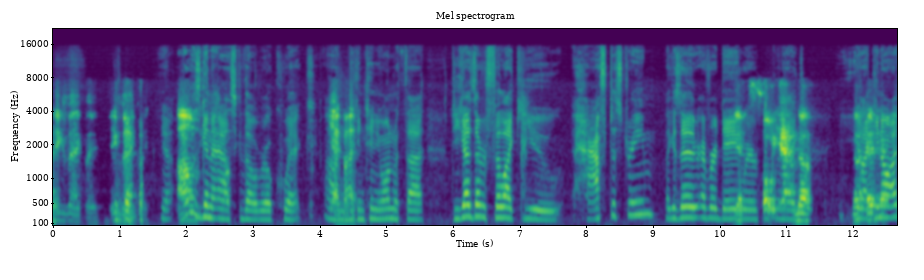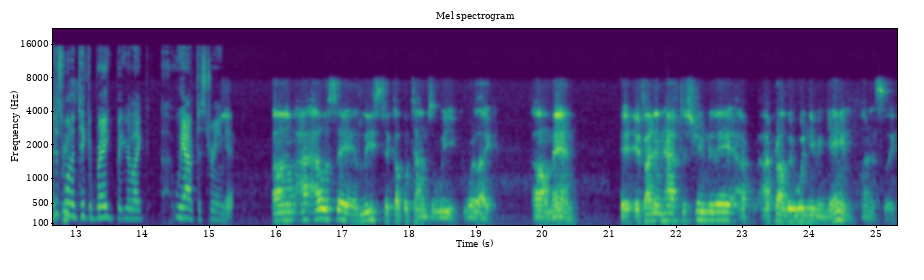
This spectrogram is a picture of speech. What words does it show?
exactly, exactly. Yeah, I was Um, gonna ask though, real quick. Um, Yeah, go To continue on with that, do you guys ever feel like you have to stream? Like, is there ever a day Yes. where Oh, you're yeah. like, No. you're like, you know, I just want to take a break, but you're like, we have to stream. Yeah. Um, I, I will say at least a couple times a week. We're like, oh man, if I didn't have to stream today, I, I probably wouldn't even game, honestly,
